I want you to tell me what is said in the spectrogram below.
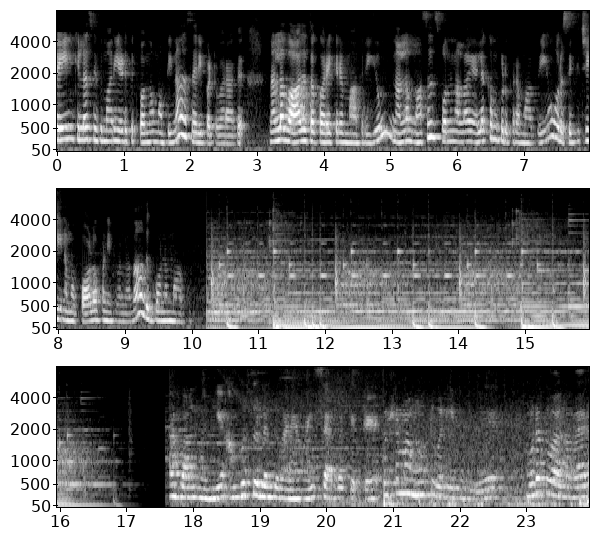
பெயின் கில்லர்ஸ் இது மாதிரி எடுத்துகிட்டு வந்தோம் அப்படின்னா அது சரிப்பட்டு வராது. நல்ல வாதத்தை குறைக்கிற மாதிரியும் நல்ல மசில்ஸ் வந்து நல்லா இலக்கம் கொடுக்குற மாதிரியும் ஒரு சிகிச்சையை நம்ம ஃபாலோ பண்ணிட்டு வந்தால் தான் அது குணமாகும். பானுமதி அம்பத்தூர்லேருந்து வரேன் வயசு அறுபத்தெட்டு. வருஷமாக மூட்டு வலி இருந்தது. முடக்குவாதம் வேற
